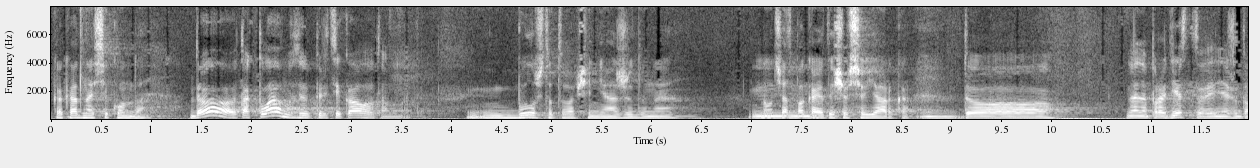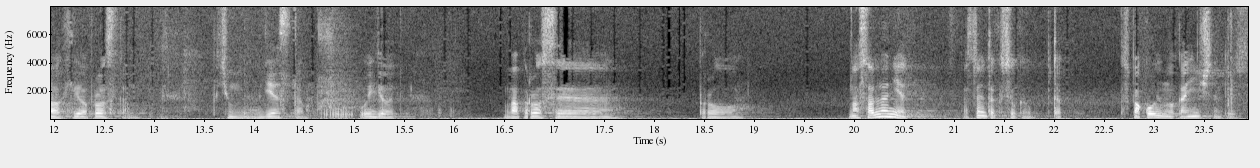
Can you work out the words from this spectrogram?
Как одна секунда. Да, так плавно все перетекало там. Это. Было что-то вообще неожиданное? Ну, вот сейчас пока это еще все ярко. Да, наверное, про детство я не ожидал какие вопросы там. Почему в детство уйдет. Вопросы про... Но остальное нет. Остальное так все как так спокойно, лаконично. То есть,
